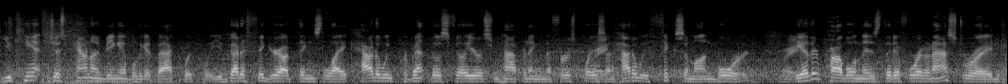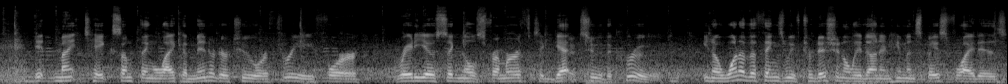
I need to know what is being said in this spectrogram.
you can't just count on being able to get back quickly. You've got to figure out things like how do we prevent those failures from happening in the first place Right. and how do we fix them on board. Right. The other problem is that if we're at an asteroid, it might take something like a minute or two or three for radio signals from Earth to get to the crew. You know, one of the things we've traditionally done in human spaceflight is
